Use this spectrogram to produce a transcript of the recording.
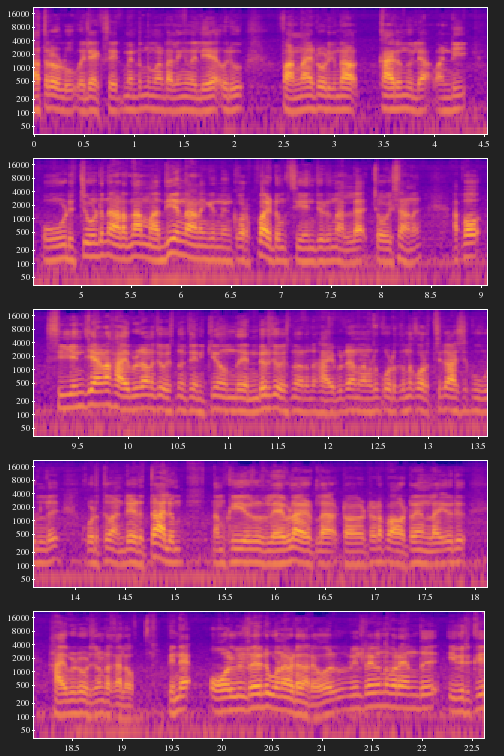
അത്രേ ഉള്ളൂ. വലിയ എക്സൈറ്റ്മെന്റ് ഒന്നും വേണ്ട. അല്ലെങ്കിൽ വലിയ ഒരു ഫണ്ണായിട്ട് ഓടിക്കേണ്ട കാര്യമൊന്നുമില്ല. വണ്ടി ഓടിച്ചുകൊണ്ട് നടന്നാൽ മതി എന്നാണെങ്കിൽ നിങ്ങൾക്ക് ഉറപ്പായിട്ടും സി എൻ ജി ഒരു നല്ല ചോയ്സ് ആണ്. അപ്പോൾ സി എൻ ജി ആണോ ഹൈബ്രിഡ് ആണോ ചോയ്സ് എന്ന് വെച്ചാൽ എനിക്ക് തോന്നുന്നത് എന്റെ ഒരു ചോയ്സ് എന്ന് പറയുന്നത് ഹൈബ്രിഡ് ആണ്. നമ്മൾ കൊടുക്കുന്ന കുറച്ച് കാശ് കൂടുതൽ കൊടുത്ത് വണ്ടി എടുത്താലും നമുക്ക് ഈ ഒരു റിലയബിൾ ആയിട്ടുള്ള ടൊയോട്ടയുടെ പവർ ട്രെയിനുള്ള ഈ ഒരു ഹൈബ്രിഡ് ഓടിച്ചുകൊണ്ടിരിക്കാമല്ലോ പിന്നെ ഓൾ വീൽ ഡ്രൈവിന്റെ ഗുണം എവിടെയെന്ന് അറിയാം? ഓൾ വീൽ ഡ്രൈവ് എന്ന് പറയുന്നത് ഇവർക്ക്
